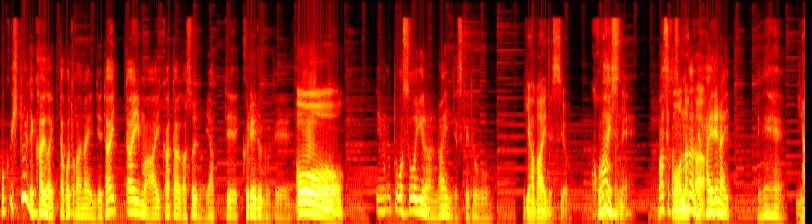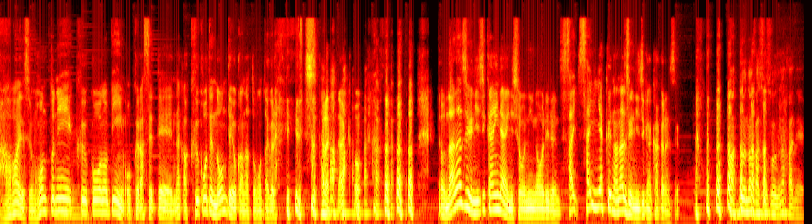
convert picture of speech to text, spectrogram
僕一人で海外行ったことがないんで、大体まあ相方がそういうのやってくれるので、おー、今のところそういうのはないんですけど、やばいですよ。怖いですね。まさかそんなんで入れないってね。やばいですよ。本当に空港の便遅らせて、なんか空港で飲んでようかなと思ったぐらいでしたら、なんかもう でも72時間以内に承認が降りるんで、最最悪72時間かかるんですよ。あなんかそうそう、なんかね、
